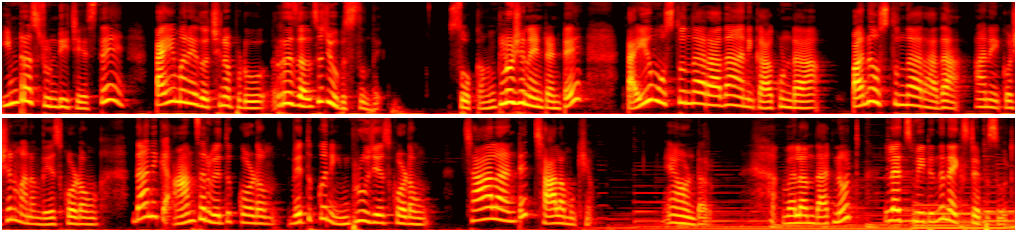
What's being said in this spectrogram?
ఇంట్రెస్ట్ ఉండి చేస్తే టైం అనేది వచ్చినప్పుడు రిజల్ట్స్ చూపిస్తుంది. సో కంక్లూజన్ ఏంటంటే టైం వస్తుందా రాదా అని కాకుండా పని వస్తుందా రాదా అనే క్వశ్చన్ మనం వేసుకోవడం దానికి ఆన్సర్ వెతుక్కోవడం వెతుక్కొని ఇంప్రూవ్ చేసుకోవడం చాలా అంటే చాలా ముఖ్యం ఏమంటారు well on that note let's meet in the next episode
